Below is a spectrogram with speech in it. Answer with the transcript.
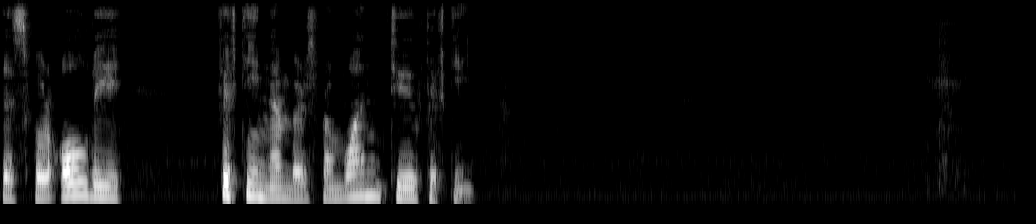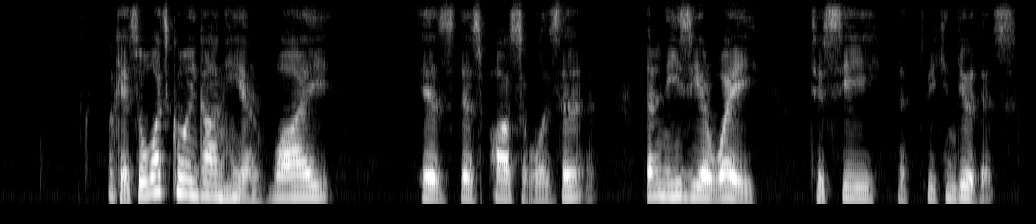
this for all the 15 numbers from 1 to 15. Okay, so what's going on here? Why is this possible? Is there, is there an easier way to see that we can do this?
